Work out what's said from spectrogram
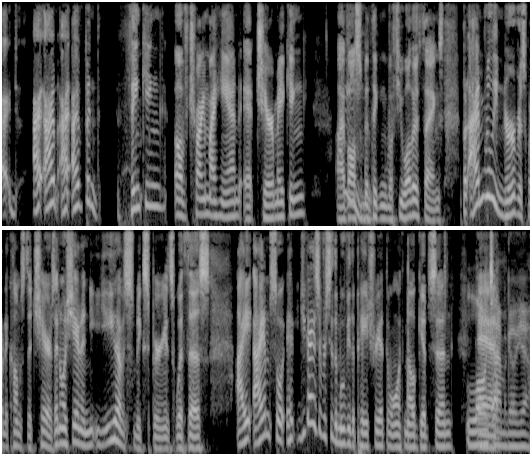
I, I I I've been thinking of trying my hand at chair making I've also been hmm. thinking of a few other things, but I'm really nervous when it comes to chairs. I know Shannon, you have some experience with this. I, I am so. you guys ever see the movie The Patriot, the one with Mel Gibson? Long and, time ago, yeah.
